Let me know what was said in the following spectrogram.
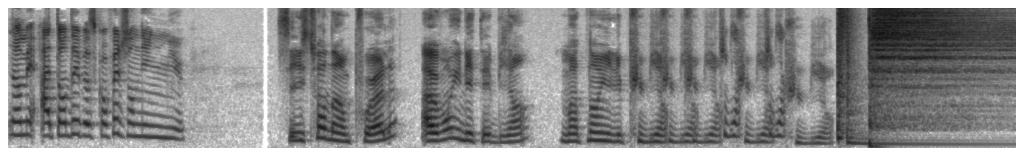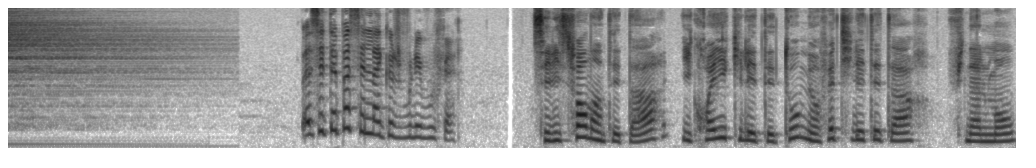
Non mais attendez, parce qu'en fait j'en ai une mieux. C'est l'histoire d'un poil. Avant il était bien, maintenant il est plus bien, plus bien, plus bien, Plus bien, plus bien, plus bien. plus bien. Bah, C'était pas celle-là que je voulais vous faire. C'est l'histoire d'un tétard. Il croyait qu'il était tôt, mais en fait il était tard. Finalement,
